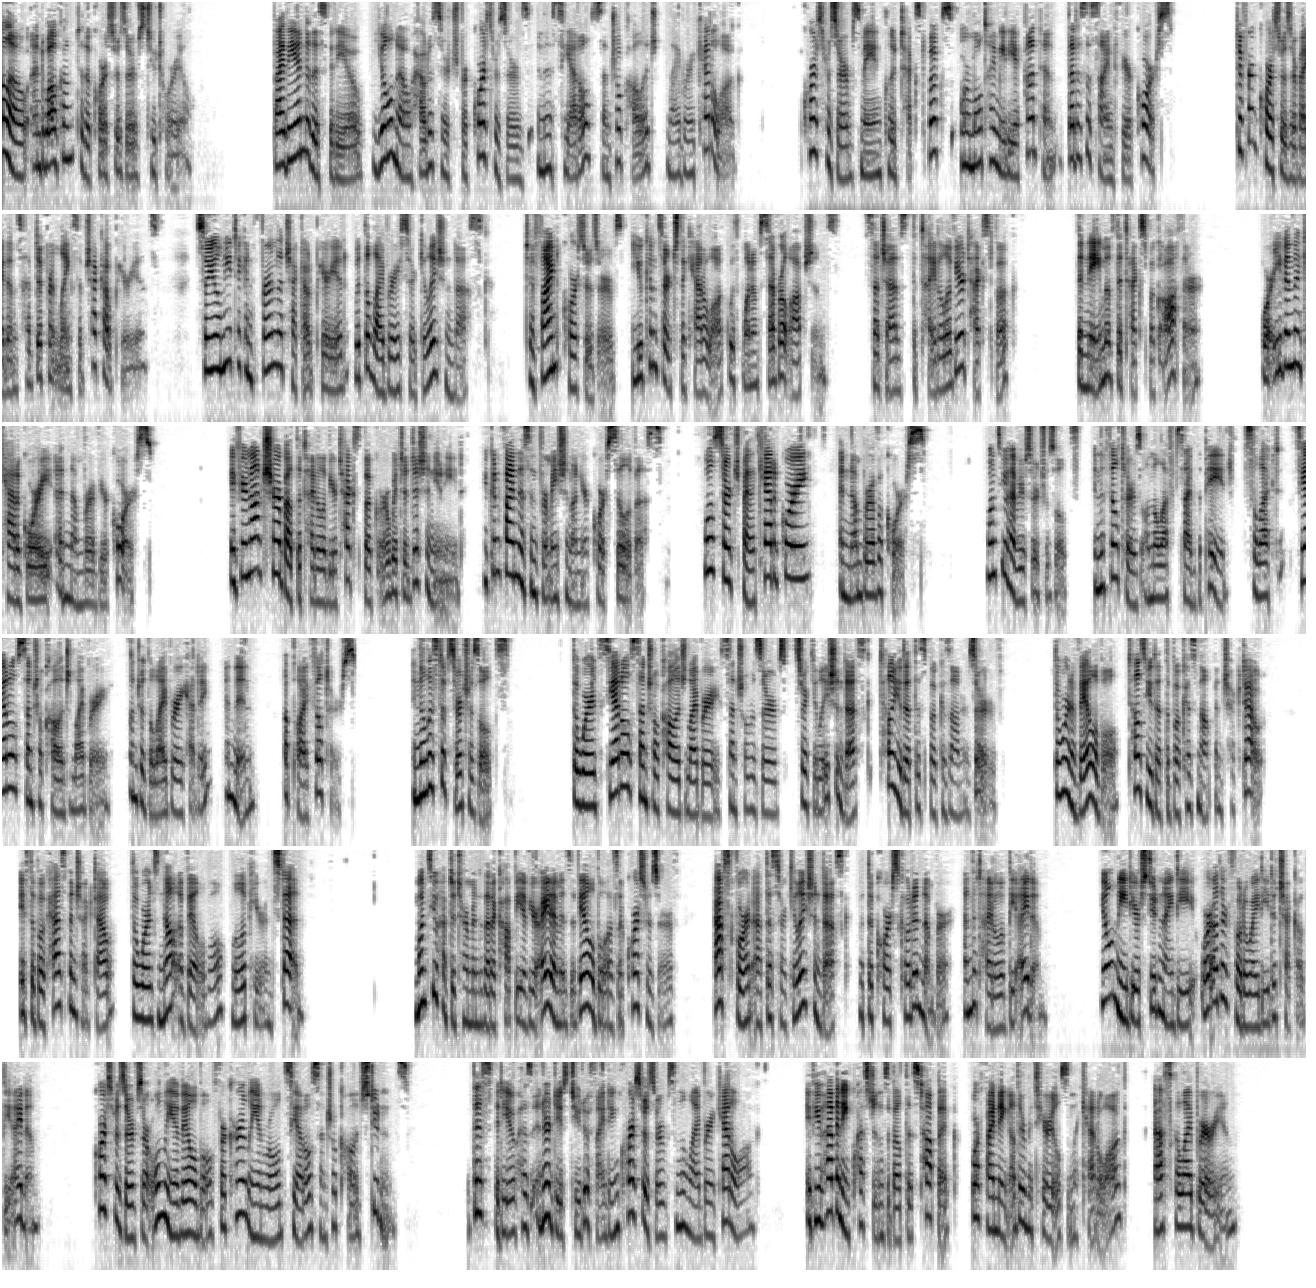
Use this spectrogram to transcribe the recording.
Hello and welcome to the Course Reserves tutorial. By the end of this video, you'll know how to search for course reserves in the Seattle Central College Library Catalog. Course reserves may include textbooks or multimedia content that is assigned for your course. Different course reserve items have different lengths of checkout periods, so you'll need to confirm the checkout period with the library circulation desk. To find course reserves, you can search the catalog with one of several options, such as the title of your textbook, the name of the textbook author, or even the category and number of your course. If you're not sure about the title of your textbook or which edition you need, you can find this information on your course syllabus. We'll search by the category and number of a course. Once you have your search results, in the filters on the left side of the page, select Seattle Central College Library under the Library heading, and then Apply Filters. In the list of search results, the words Seattle Central College Library Central Reserves Circulation Desk tell you that this book is on reserve. The word Available tells you that the book has not been checked out. If the book has been checked out, the words Not Available will appear instead. Once you have determined that a copy of your item is available as a course reserve, ask for it at the circulation desk with the course code and number and the title of the item. You'll need your student ID or other photo ID to check out the item. Course reserves are only available for currently enrolled Seattle Central College students. This video has introduced you to finding course reserves in the library catalog. If you have any questions about this topic, or finding other materials in the catalog, ask a librarian.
